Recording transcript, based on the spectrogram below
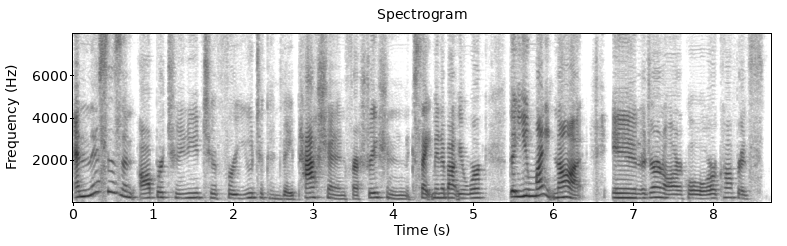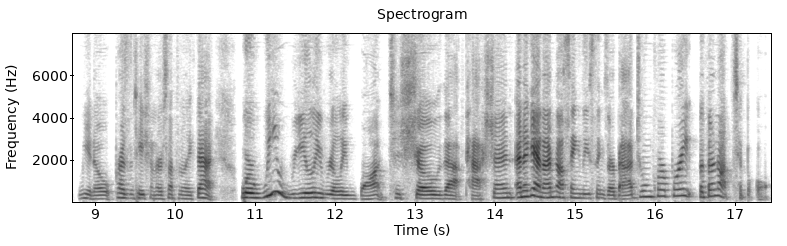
And this is an opportunity to for you to convey passion and frustration and excitement about your work that you might not in a journal article or a conference, you know, presentation or something like that, where we really, really want to show that passion. And again, I'm not saying these things are bad to incorporate, but they're not typical.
